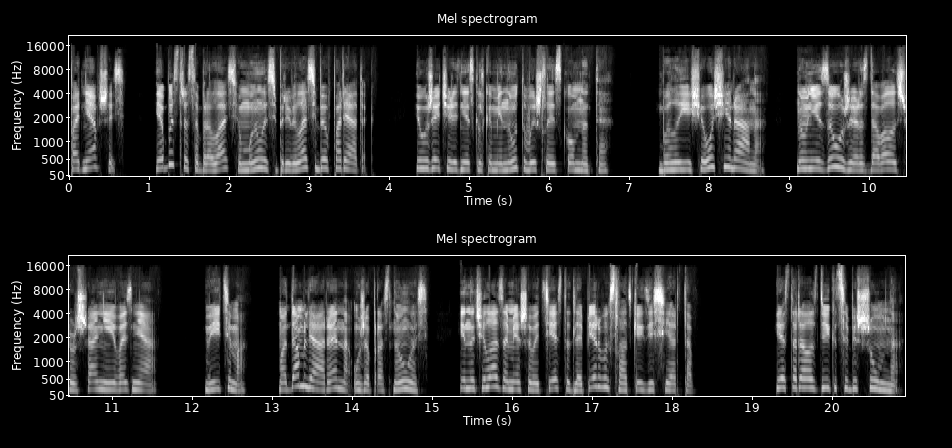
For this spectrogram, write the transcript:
Поднявшись, я быстро собралась, умылась и привела себя в порядок, и уже через несколько минут вышла из комнаты. Было еще очень рано, но внизу уже раздавалось шуршание и возня. Видимо, мадам Леорена уже проснулась и начала замешивать тесто для первых сладких десертов. Я старалась двигаться бесшумно,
